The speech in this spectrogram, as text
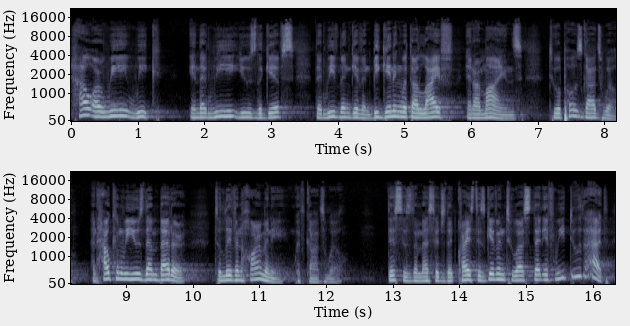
how are we weak in that we use the gifts that we've been given, beginning with our life and our minds, to oppose God's will? And how can we use them better to live in harmony with God's will? This is the message that Christ has given to us that if we do that,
